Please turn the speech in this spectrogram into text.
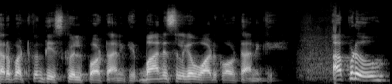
చెరపట్టుకుని తీసుకువెళ్ళిపోవటానికి బానిసలుగా వాడుకోవటానికి. అప్పుడు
